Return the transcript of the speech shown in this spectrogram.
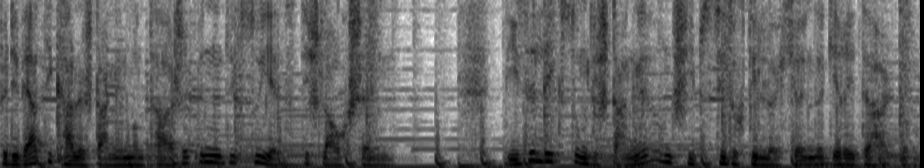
Für die vertikale Stangenmontage benötigst du jetzt die Schlauchschellen. Diese legst du um die Stange und schiebst sie durch die Löcher in der Gerätehalterung.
